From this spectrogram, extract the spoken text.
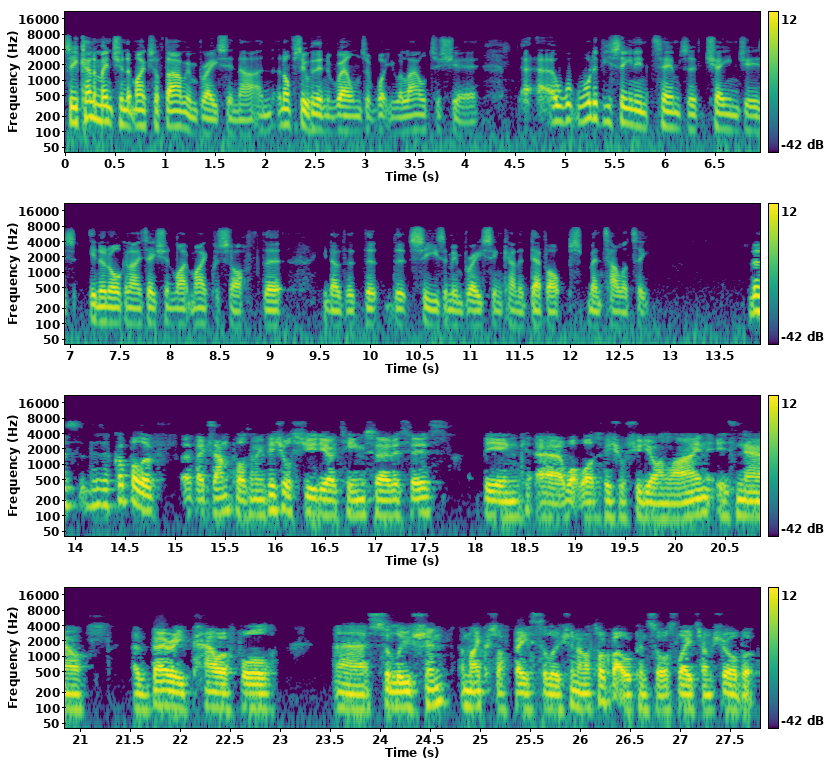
so you kind of mentioned that Microsoft are embracing that, and, and obviously within the realms of what you're allowed to share. Uh, uh what have you seen in terms of changes in an organisation like Microsoft that you know that, that that sees them embracing kind of DevOps mentality? There's there's a couple of, of examples. I mean, Visual Studio Team Services being uh, what was Visual Studio Online is now a very powerful uh, solution, a Microsoft-based solution, and I'll talk about open source later, I'm sure, but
